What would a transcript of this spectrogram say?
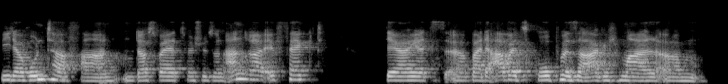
wieder runterfahren. Und das war jetzt zum Beispiel so ein anderer Effekt, der jetzt äh, bei der Arbeitsgruppe, sage ich mal, ähm,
